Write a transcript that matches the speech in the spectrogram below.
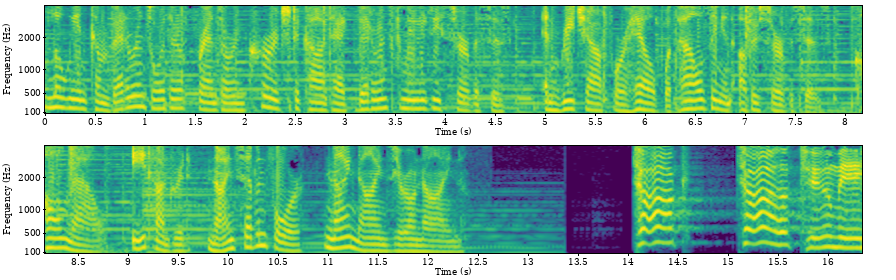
Low income veterans or their friends are encouraged to contact Veterans Community Services and reach out for help with housing and other services. Call now 800 974 9909. Talk, talk to me.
